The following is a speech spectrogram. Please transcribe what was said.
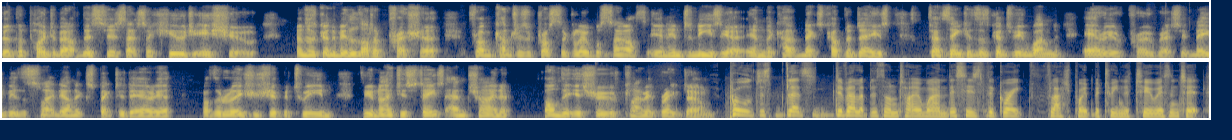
But the point about this is that's a huge issue and there's going to be a lot of pressure from countries across the global south in Indonesia in the next couple of days. So I think if there's going to be one area of progress, it may be the slightly unexpected area of the relationship between the United States and China on the issue of climate breakdown. Paul, just let's develop this on Taiwan. This is the great flashpoint between the two, isn't it?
